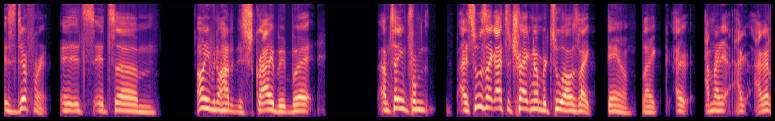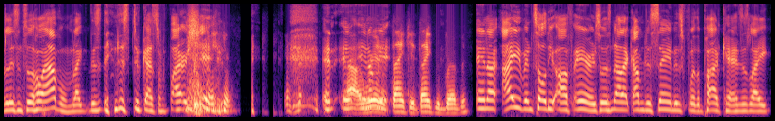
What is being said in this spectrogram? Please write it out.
it's different. It's it's um I don't even know how to describe it, but I'm telling you from as soon as I got to track number two, I was like, damn, like I, I'm not I, I gotta listen to the whole album. Like this this dude got some fire shit. and and, and I mean, thank you, thank you, brother. and I, I even told you off air, so it's not like I'm just saying this for the podcast. It's like,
